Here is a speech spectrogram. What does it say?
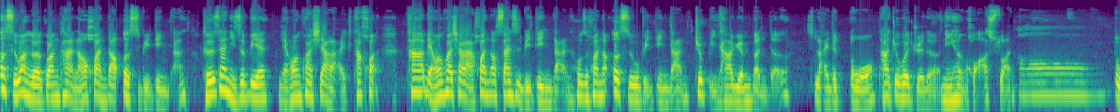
二十万个观看，然后换到二十笔订单。可是，在你这边两万块下来，他换他两万块下来换到三十笔订单，或者换到二十五笔订单，就比他原本的来的多，他就会觉得你很划算。哦，对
